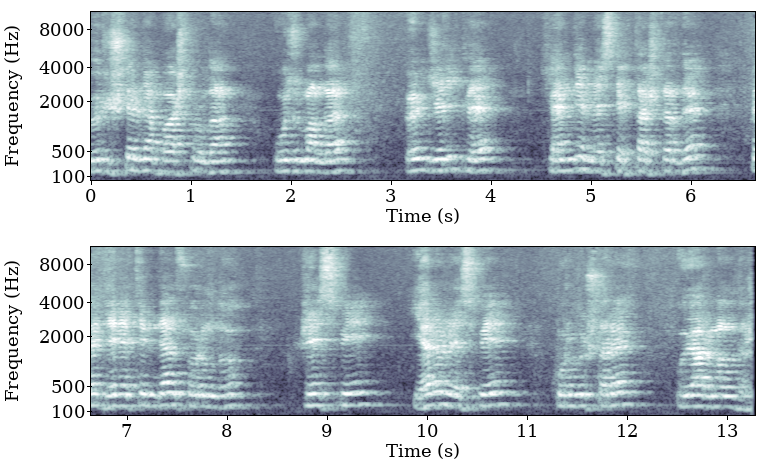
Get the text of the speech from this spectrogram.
görüşlerine başvurulan uzmanlar öncelikle kendi meslektaşlarını ve denetimden sorumlu resmi, yarı resmi kuruluşları uyarmalıdır.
